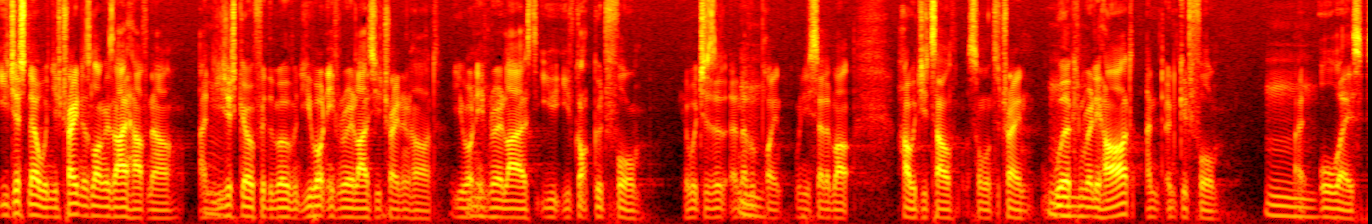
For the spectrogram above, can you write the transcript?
you, just know when you've trained as long as I have now, and you mm. just go through the movement, you won't even realize you're training hard. You won't mm. even realize you, you've got good form, which is a, another mm. point when you said about how would you tell someone to train? Working really hard and, and good form, like always.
